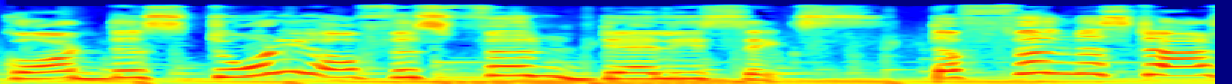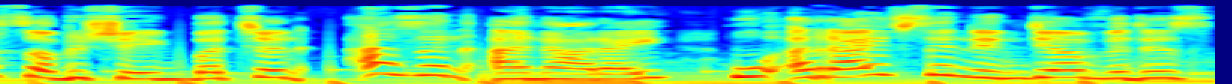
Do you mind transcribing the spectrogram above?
got the story of his film Delhi 6. The film stars Abhishek Bachchan as an NRI who arrives in India with his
